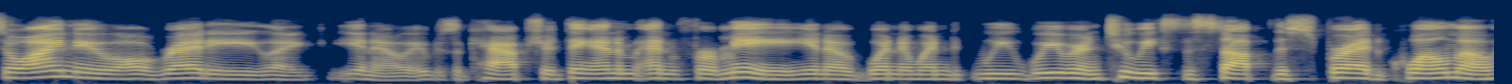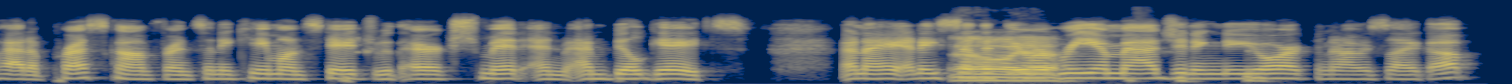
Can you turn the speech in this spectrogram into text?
So I knew already, like you know, it was a captured thing. And and for me, you know, when when we we were in two weeks to stop the spread, Cuomo had a press conference and he came on stage with Eric Schmidt and and Bill Gates, and I and he said oh, that they yeah. were reimagining New York, and I was like, up, oh,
